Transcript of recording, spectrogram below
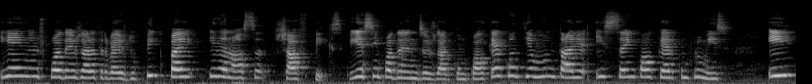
e ainda nos podem ajudar através do PicPay e da nossa chave Pix. E assim podem nos ajudar com qualquer quantia monetária e sem qualquer compromisso. E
